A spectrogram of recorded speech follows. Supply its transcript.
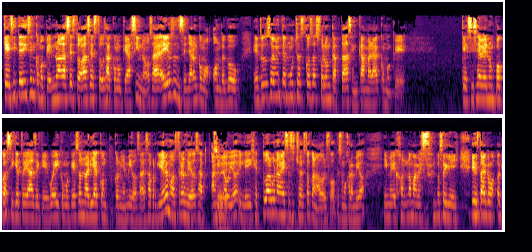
que si te dicen como que no hagas esto, haz esto, o sea, como que así, ¿no? O sea, ellos enseñaron como on the go. Entonces, obviamente, muchas cosas fueron captadas en cámara, como que que sí se ven un poco así que tú digas de que, güey, como que eso no haría con, con mi amigo, ¿sabes? O sea, porque yo le mostré los videos a, a mi Sí. novio y le dije, ¿tú alguna vez has hecho esto con Adolfo, que es su mejor amigo? Y me dijo, no mames, no soy gay. Y yo estaba como, ok.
